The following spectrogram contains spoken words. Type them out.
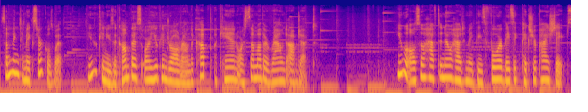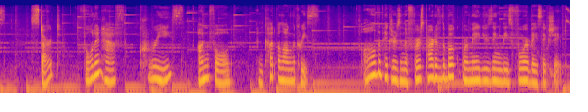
something to make circles with. You can use a compass or you can draw around a cup, a can, or some other round object. You will also have to know how to make these four basic picture pie shapes. Start, fold in half, crease, unfold, and cut along the crease. All the pictures in the first part of the book were made using these four basic shapes.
